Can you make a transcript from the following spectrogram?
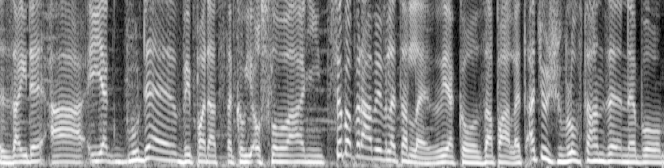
zajde a jak bude vypadat takový oslovování, třeba právě v letadle, jako za pár let, ať už v Lufthansa nebo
